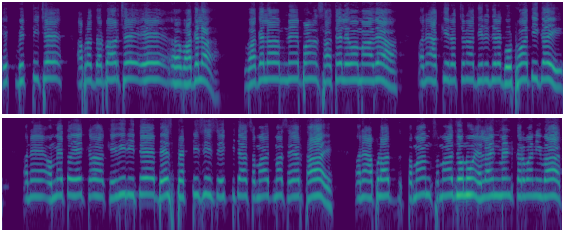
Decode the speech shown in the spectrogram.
એક વ્યક્તિ છે આપણા દરબાર છે એ વાઘેલા. વાઘેલાને પણ સાથે લેવામાં આવ્યા અને આખી રચના ધીરે ધીરે ગોઠવાતી ગઈ અને અમે તો એક કેવી રીતે બેસ્ટ પ્રેક્ટિસીસ એકબીજા સમાજમાં શેર થાય અને આપણા તમામ સમાજોનું એલાઇનમેન્ટ કરવાની વાત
